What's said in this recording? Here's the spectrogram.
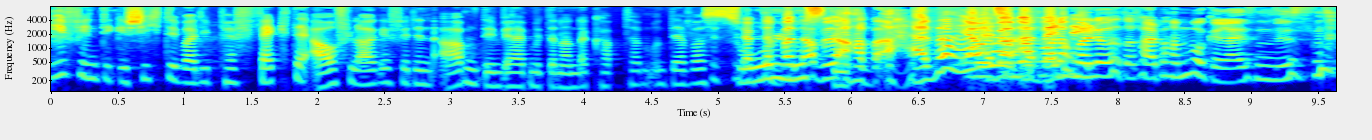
ich finde, die Geschichte war die perfekte Auflage für den Abend, den wir halt miteinander gehabt haben. Und der war so lustig. Ja, aber Also, wir haben davor die- mal durch halb Hamburg reisen müssen.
